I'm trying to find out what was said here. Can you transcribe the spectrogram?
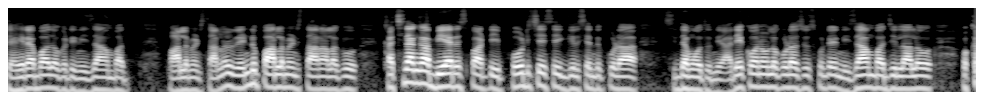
జహీరాబాద్ ఒకటి నిజామాబాద్ పార్లమెంట్ స్థానాలు. రెండు పార్లమెంట్ స్థానాలకు ఖచ్చితంగా బీఆర్ఎస్ పార్టీ పోటీ చేసి గెలిచేందుకు కూడా సిద్ధమవుతుంది. అదే కోణంలో కూడా చూసుకుంటే నిజామాబాద్ జిల్లాలో ఒక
